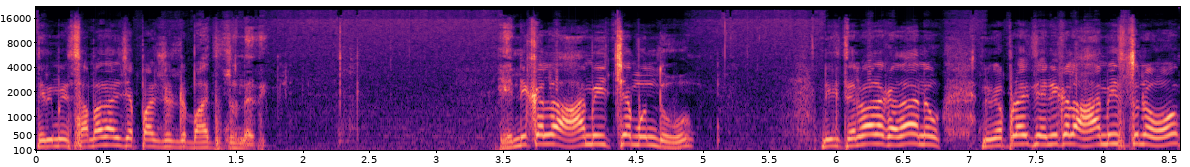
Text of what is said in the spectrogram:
దీనికి మీరు సమాధానం చెప్పాల్సిన బాధ్యత ఉన్నది. ఎన్నికల్లో హామీ ఇచ్చే ముందు నీకు తెలియాలి కదా? నువ్వు నువ్వు ఎప్పుడైతే ఎన్నికల్లో హామీ ఇస్తున్నావో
